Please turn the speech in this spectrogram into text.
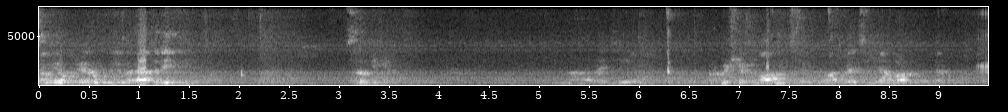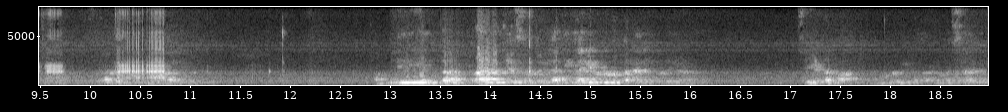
സമയം ഒരേ റൂട്ടിൽ വരാത്ത രീതിയിൽ ശ്രദ്ധിക്കണം. പെർമിഷൻ വാങ്ങിച്ച് മാത്രമേ ചെയ്യാൻ പാടുള്ളൂ. കമ്പനി എന്ത് അഭിപ്രായ വ്യത്യാസം ഉണ്ടെങ്കിൽ അധികാരികളോട് പരാതിപ്പെടുകയാണ് ചെയ്യേണ്ട നമ്മുടെ ഒരു കാരണവശാലും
